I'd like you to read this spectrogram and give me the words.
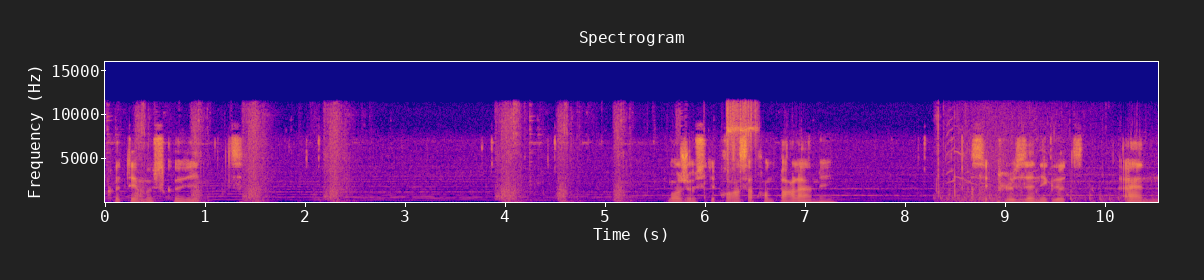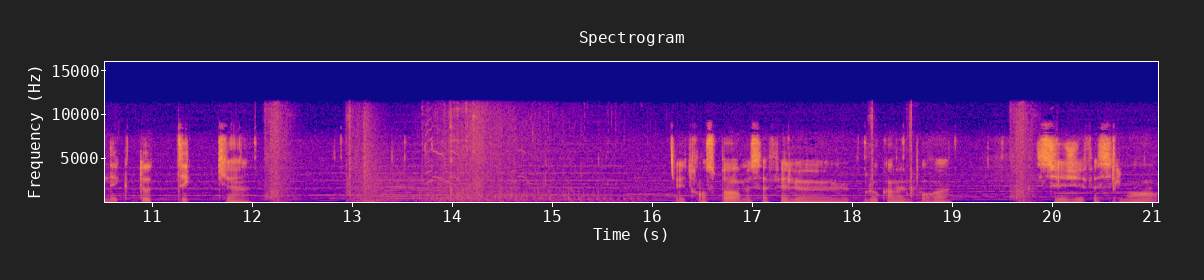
côté moscovite. Bon, j'ai aussi des provinces à prendre par là, mais c'est plus anecdotique. Les transports, mais ça fait le, boulot quand même pour euh, siéger facilement.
